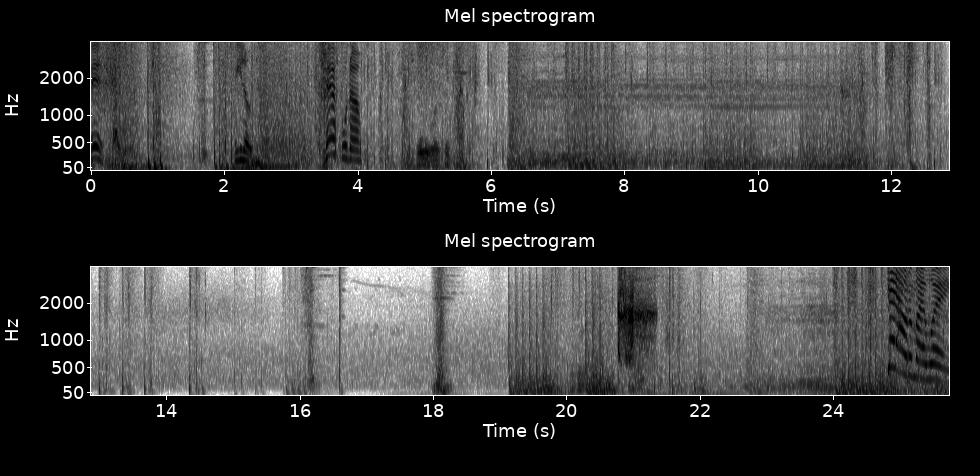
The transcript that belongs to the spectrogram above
it. Here. Reload. Careful now. It's really worth it. Of my way!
